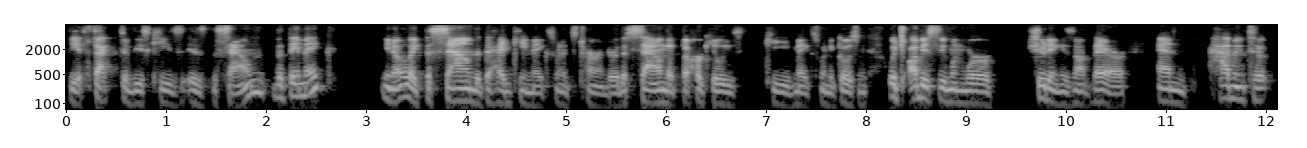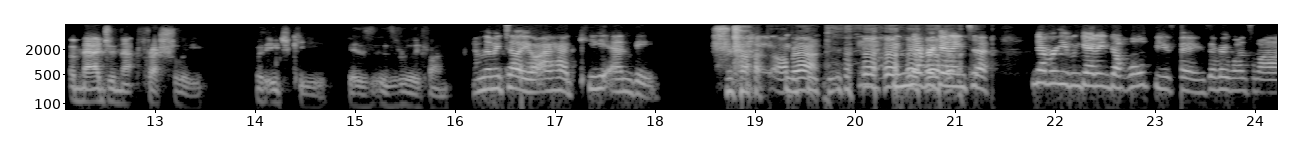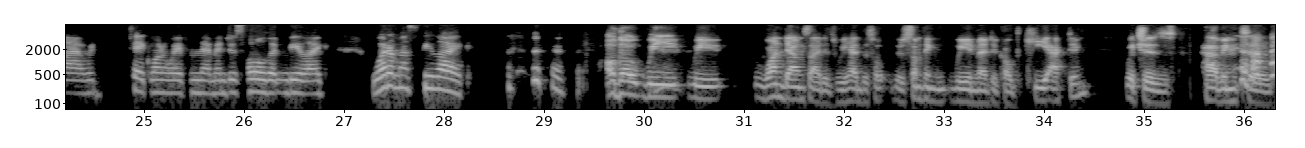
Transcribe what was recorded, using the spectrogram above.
the effect of these keys is the sound that they make you know, like the sound that the head key makes when it's turned, or the sound that the Hercules key makes when it goes in, which obviously when we're shooting is not there. And having to imagine that freshly with each key is is really fun. And let me tell you, I had key envy. I'll bet. never getting to never even getting to hold these things. Every once in a while I would take one away from them and just hold it and be like, what it must be like. Although we we one downside is we had this whole, there's something we invented called key acting which is having to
